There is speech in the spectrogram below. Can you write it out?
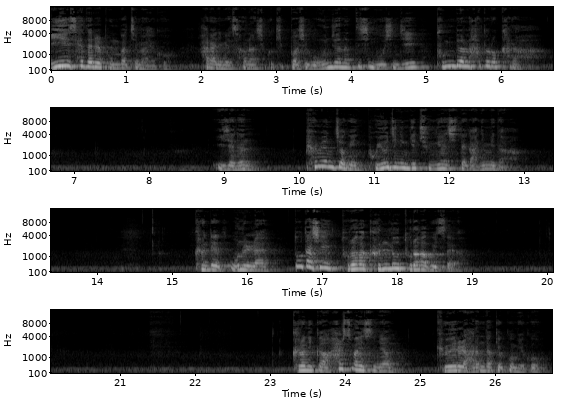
이 세대를 본받지 말고 하나님의 선하시고 기뻐하시고 온전한 뜻이 무엇인지 분별하도록 하라. 이제는 표면적인 보여지는 게 중요한 시대가 아닙니다. 그런데 오늘날 또다시 돌아가 글로 돌아가고 있어요. 그러니까 할 수만 있으면 교회를 아름답게 꾸미고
